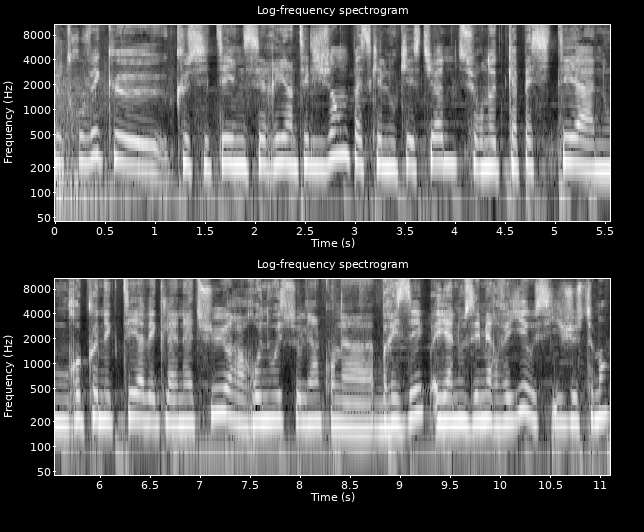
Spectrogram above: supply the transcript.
Je trouvais que, que c'était une série intelligente parce qu'elle nous questionne sur notre capacité à nous reconnecter avec la nature, à renouer ce lien qu'on a brisé et à nous émerveiller aussi, justement,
